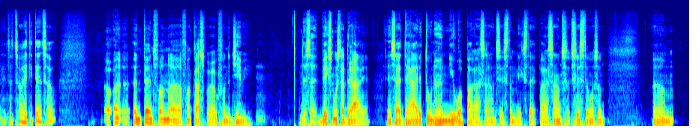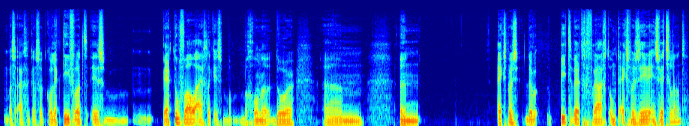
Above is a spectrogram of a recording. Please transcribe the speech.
Heet dat zo? Heet die tent zo? Oh, een, tent van eh, van Casper ook, van de Jimmy. Dus uh, Wix moest daar draaien. En zij draaide toen hun nieuwe Parasound System mixtape. Parasound System was een... ehm, was eigenlijk een soort collectief wat is per toeval eigenlijk is be- begonnen door ehm, een Piet werd gevraagd om te exposeren in Zwitserland.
